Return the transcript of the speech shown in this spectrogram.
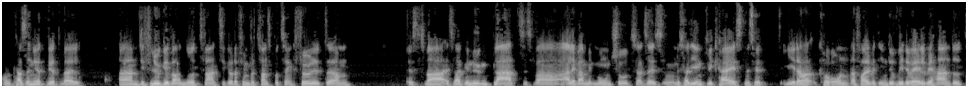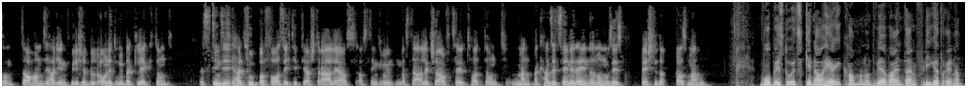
einkaserniert wird, weil ähm, die Flüge waren nur 20 oder 25 Prozent gefüllt. Ähm, es war, es war genügend Platz, es war, alle waren mit Mundschutz, also es, und es hat irgendwie geheißen, es wird, jeder Corona-Fall wird individuell behandelt und da haben sie halt irgendwie die Schablone drüber gelegt und das sind sie halt super vorsichtig, die Australier, aus, aus den Gründen, was der Alex schon aufzählt hat. Und man, man kann es jetzt eh nicht ändern, man muss eh das Beste daraus machen. Wo bist du jetzt genau hergekommen und wer war in deinem Flieger drinnen?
